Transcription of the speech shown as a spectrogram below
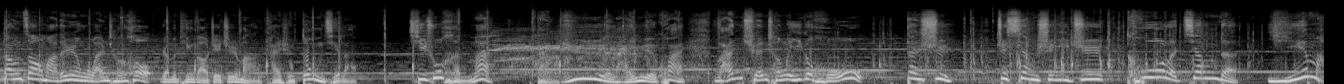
当造马的任务完成后，人们听到这只马开始动起来，起初很慢，但越来越快，完全成了一个活物。但是，这像是一只脱了缰的野马。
